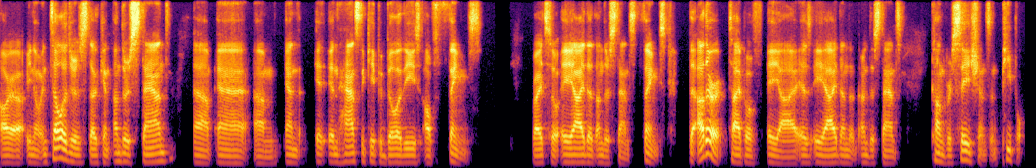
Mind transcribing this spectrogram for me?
our, uh, you know, intelligence that can understand um, uh, um, and enhance the capabilities of things, right? So AI that understands things. The other type of AI is AI that understands conversations and people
